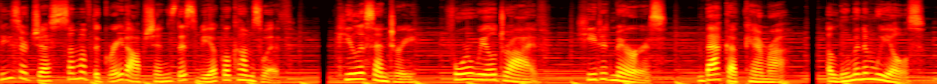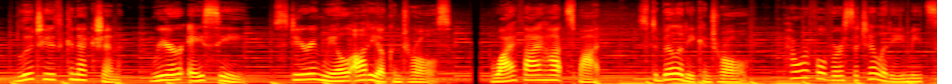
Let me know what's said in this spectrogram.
These are just some of the great options this vehicle comes with. Keyless entry, four-wheel drive, heated mirrors, backup camera, aluminum wheels, Bluetooth connection, rear AC, steering wheel audio controls, Wi-Fi hotspot, stability control. Powerful versatility meets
